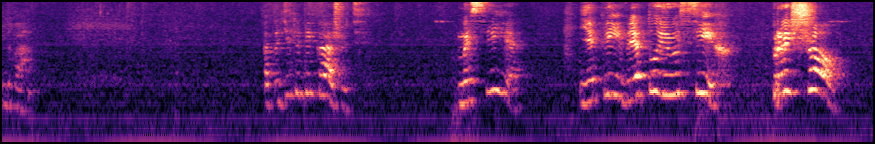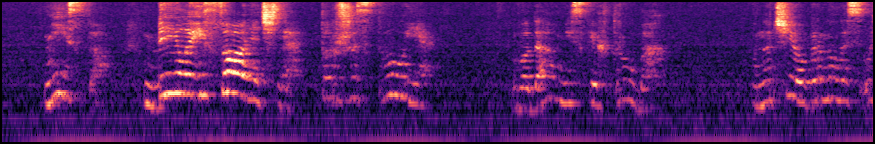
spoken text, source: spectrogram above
Два. А тоді тобі кажуть, Месія, який врятує усіх, прийшов місто біле і сонячне, торжествує. Вода в міських трубах вночі обернулась у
